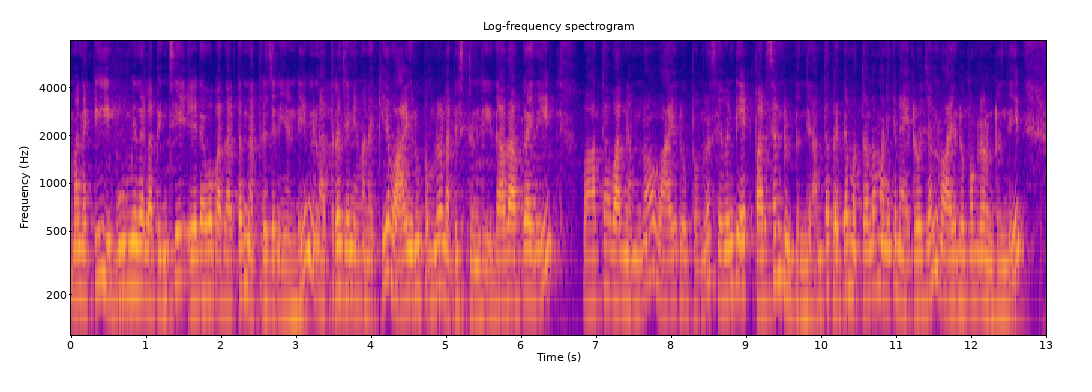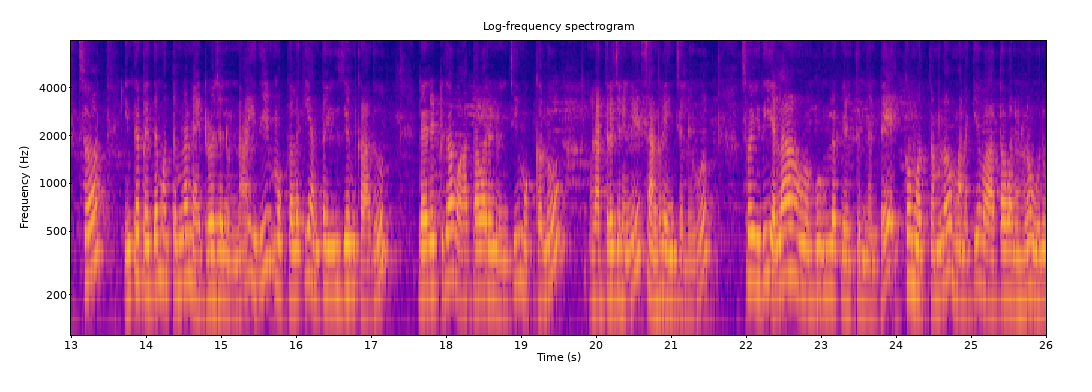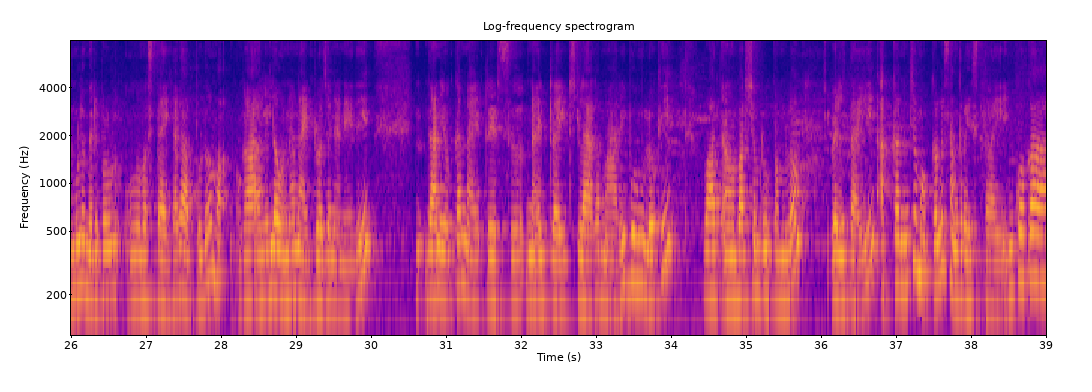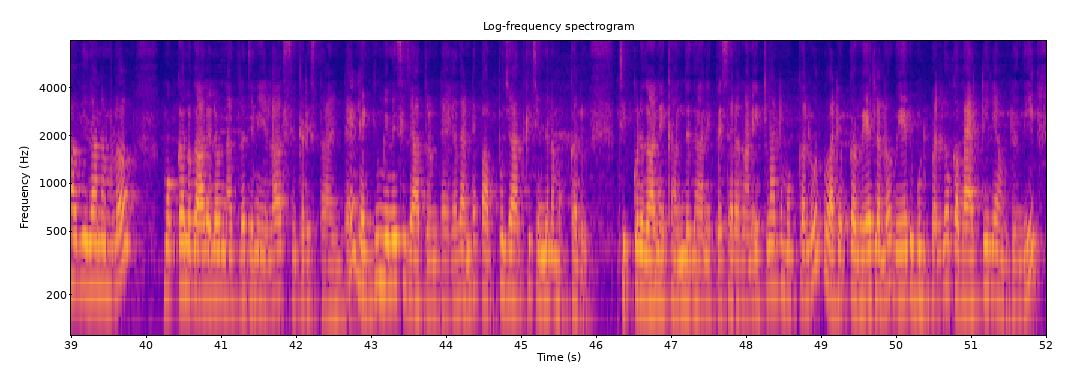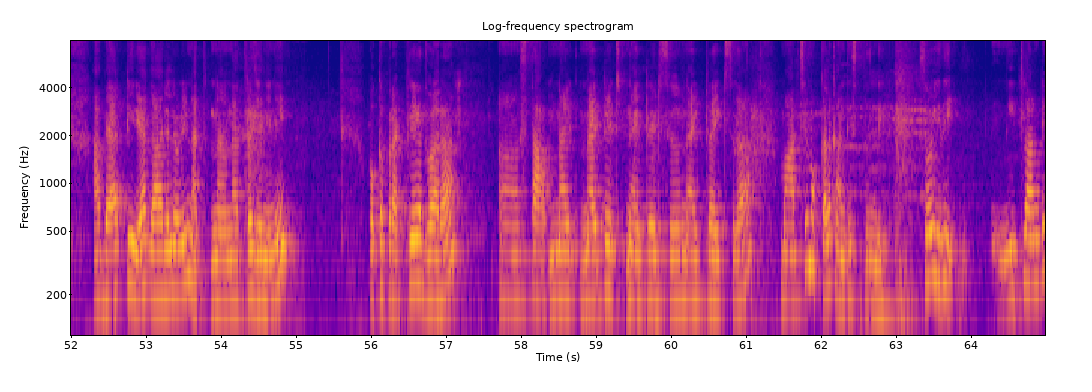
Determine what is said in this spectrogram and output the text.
మనకి ఈ భూమి మీద లభించే ఏడవ పదార్థం నత్రజని అండి. నత్రజని మనకి వాయు రూపంలో లభిస్తుంది. దాదాపుగా ఇది వాతావరణంలో వాయు రూపంలో సెవెంటీ ఎయిట్ పర్సెంట్ ఉంటుంది. అంత పెద్ద మొత్తంలో మనకి నైట్రోజన్ వాయు రూపంలో ఉంటుంది. సో ఇంత పెద్ద మొత్తంలో నైట్రోజన్ ఉన్నా ఇది మొక్కలకి అంత యూజ్ ఏం కాదు. డైరెక్ట్గా వాతావరణం నుంచి మొక్కలు నత్రజనిని సంగ్రహించలేవు. సో ఇది ఎలా భూమిలోకి వెళ్తుందంటే ఎక్కువ మొత్తంలో మనకి వాతావరణంలో ఉరుములు మెరుపులు వస్తాయి కదా అప్పుడు గాలిలో ఉన్న నైట్రోజన్ అనేది దాని యొక్క నైట్రేట్స్ నైట్రైట్స్ లాగా మారి భూమిలోకి వా వర్షం రూపంలో వెళ్తాయి. అక్కడి నుంచి మొక్కలు సంగ్రహిస్తాయి. ఇంకొక విధానంలో మొక్కలు గాలిలో నత్రజని ఎలా స్వీకరిస్తాయంటే లెగ్యుమినేసి జాతులు ఉంటాయి కదా అంటే పప్పు జాతికి చెందిన మొక్కలు. చిక్కుడు కానీ కందు కానీ పెసర కానీ ఇట్లాంటి మొక్కలు వాటి యొక్క వేర్లలో వేరు బుడిపల్లో ఒక బ్యాక్టీరియా ఉంటుంది. ఆ బ్యాక్టీరియా గాలిలోని నత్రజనిని ఒక ప్రక్రియ ద్వారా స్థా నైట్ నైట్రేట్స్ నైట్రేట్స్ నైట్రైట్స్గా మార్చి మొక్కలకు అందిస్తుంది. సో ఇది ఇట్లాంటి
